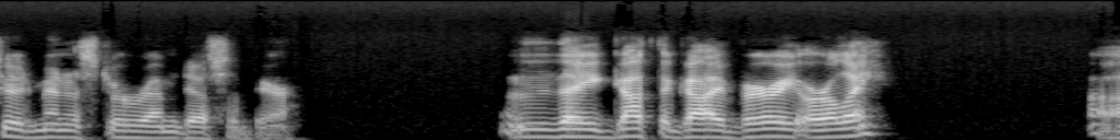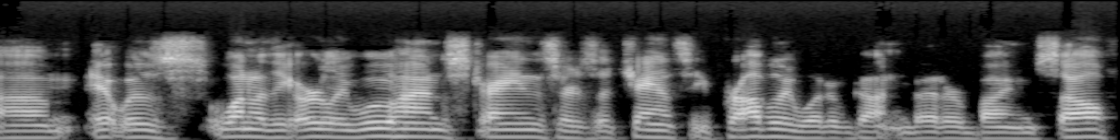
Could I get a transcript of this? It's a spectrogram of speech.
to administer remdesivir. They got the guy very early. Um, it was one of the early Wuhan strains. There's a chance he probably would have gotten better by himself.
